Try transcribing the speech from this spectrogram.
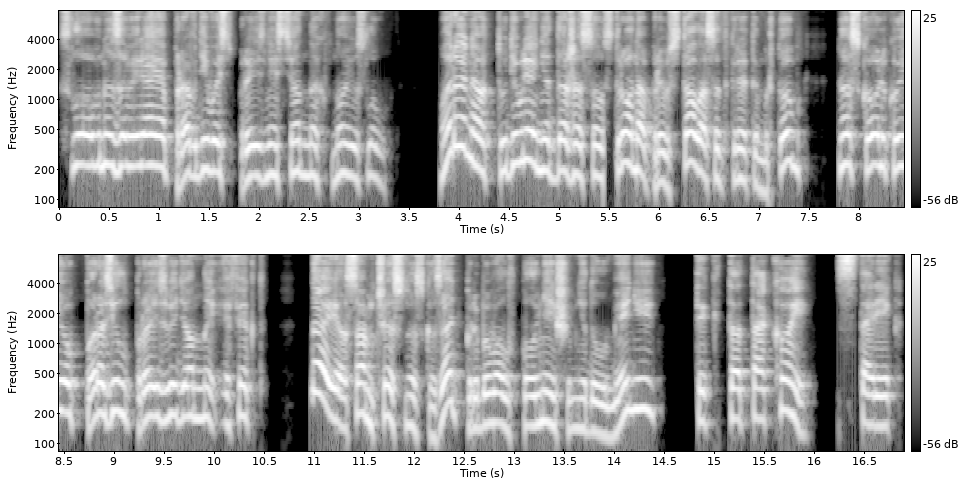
словно заверяя правдивость произнесенных мною слов. Марена от удивления даже со строна привстала с открытым ртом, насколько ее поразил произведенный эффект. Да я сам, честно сказать, пребывал в полнейшем недоумении. «Ты кто такой, старик?»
